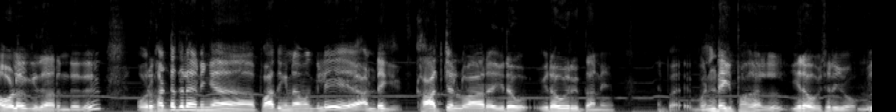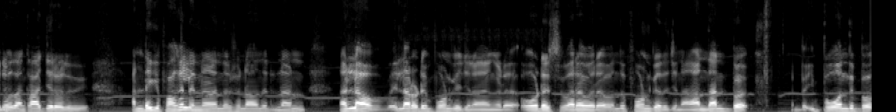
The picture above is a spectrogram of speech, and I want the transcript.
அவ்வளோக்கு இதாக இருந்தது. ஒரு கட்டத்தில் நீங்கள் பார்த்தீங்கன்னா மக்களே அன்றைக்கு காய்ச்சல் வார இரவு இரவு இருக்குதானே? இப்போ இன்றைக்கு பகல் இரவு சரியோ? இரவு தான் காய்ச்சல் வருது. அன்றைக்கு பகல் என்ன நடந்ததுன்னு சொன்னால் வந்துட்டு நான் நல்லா எல்லாரோடையும் ஃபோன் கேச்சு நான் எங்களோட ஓடர்ஸ் வர வர வந்து ஃபோன் கதைச்சு நான் தான் இப்போ இப்போ இப்போ வந்து இப்போ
